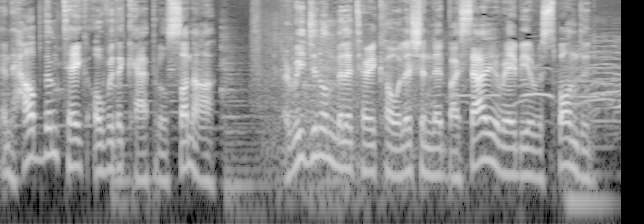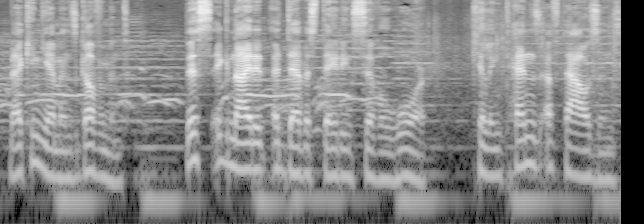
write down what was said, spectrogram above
and helped them take over the capital Sana'a. A regional military coalition led by Saudi Arabia responded, backing Yemen's government. This ignited a devastating civil war, killing tens of thousands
